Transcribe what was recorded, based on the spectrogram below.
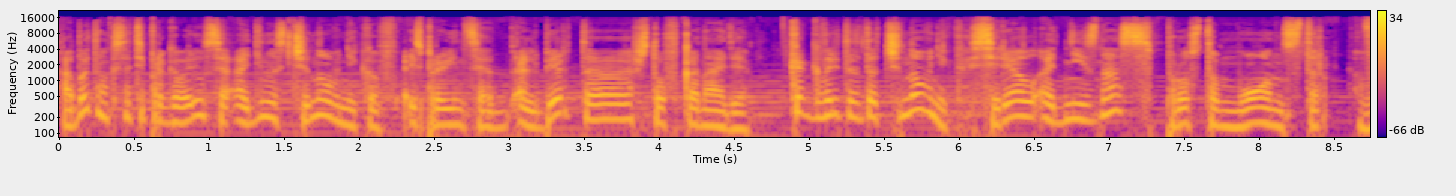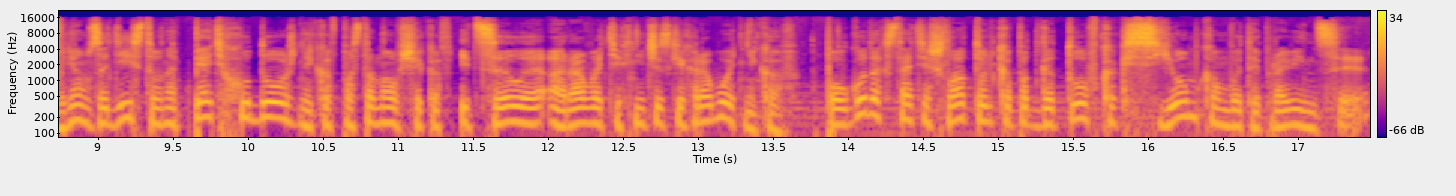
Об этом, кстати, проговорился один из чиновников из провинции Альберта, что в Канаде. Как говорит этот чиновник, сериал «Одни из нас» просто монстр. В нем задействовано пять художников-постановщиков и целая орава технических работников. Полгода, кстати, шла только подготовка к съемкам в этой провинции.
